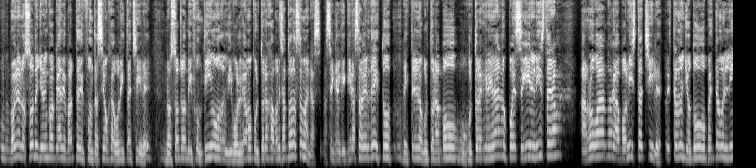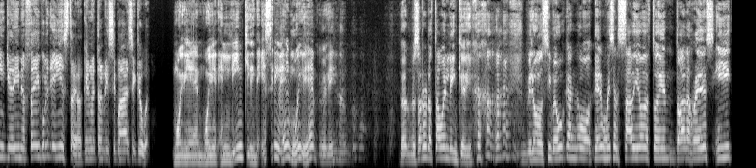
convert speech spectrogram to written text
Bueno, nosotros, yo vengo acá de parte de Fundación Japonista Chile. Nosotros difundimos, divulgamos cultura japonesa todas las semanas. Así que el que quiera saber de esto, de estreno, cultura pop o cultura general, nos puede seguir en Instagram, arroba japonista. Estamos en YouTube, estamos en LinkedIn, en Facebook e Instagram, que es nuestra principal sitio web. Muy bien, muy bien. En LinkedIn, ese nivel, muy bien. Nosotros no estamos en LinkedIn, pero si me buscan como Hermes el Sabio, estoy en todas las redes y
